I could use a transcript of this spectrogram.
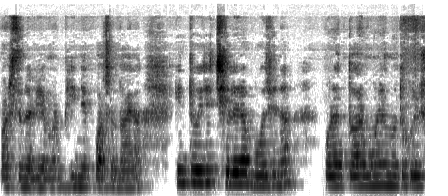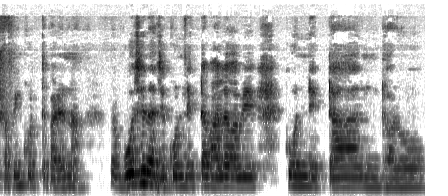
পার্সোনালি আমার ভি নেক পছন্দ হয় না। কিন্তু ওই যে ছেলেরা বোঝে না, ওরা তো আর মনের মতো করে শপিং করতে পারে না। বোঝে না যে কোন নেকটা ভালো হবে, কোন নেকটা ধরো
